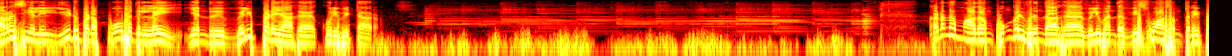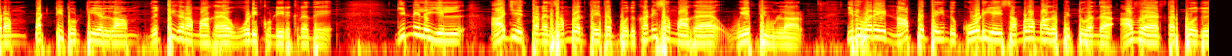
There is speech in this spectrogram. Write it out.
அரசியலில் ஈடுபடப் போவதில்லை என்று வெளிப்படையாக கூறிவிட்டார். கடந்த மாதம் பொங்கல் விருந்தாக வெளிவந்த விஸ்வாசம் திரைப்படம் பட்டி தொட்டியெல்லாம் வெற்றிகரமாக ஓடிக்கொண்டிருக்கிறது. இந்நிலையில் அஜித் தனது சம்பளத்தை தற்போது கணிசமாக உயர்த்தியுள்ளார். இதுவரை நாற்பத்தைந்து கோடியை சம்பளமாக பெற்று வந்த அவர் தற்போது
